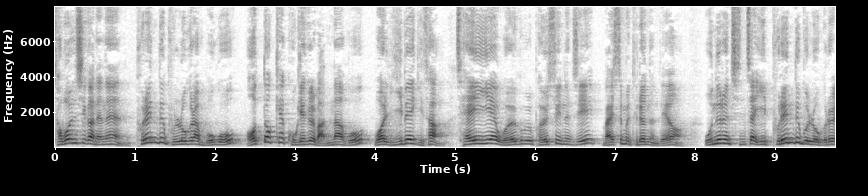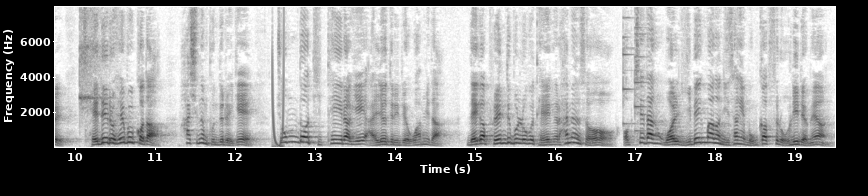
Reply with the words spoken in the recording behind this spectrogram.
저번 시간에는 브랜드 블로그란 뭐고 어떻게 고객을 만나고 월 200 이상 제2의 월급을 벌 수 있는지 말씀을 드렸는데요. 오늘은 진짜 이 브랜드 블로그를 제대로 해볼 거다 하시는 분들에게 좀 더 디테일하게 알려드리려고 합니다. 내가 브랜드 블로그 대행을 하면서 업체당 월 200만 원 이상의 몸값을 올리려면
